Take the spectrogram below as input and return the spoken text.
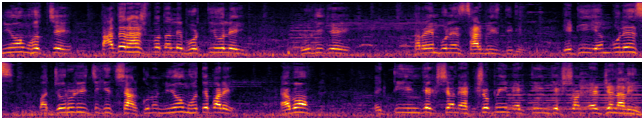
নিয়ম হচ্ছে, তাদের হাসপাতালে ভর্তি হলেই রুগীকে তারা অ্যাম্বুলেন্স সার্ভিস দিবে। এটি অ্যাম্বুলেন্স বা জরুরি চিকিৎসার কোনো নিয়ম হতে পারে এবং একটি ইঞ্জেকশন অ্যাট্রোপিন একটি ইঞ্জেকশন অ্যাড্রেনালিন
